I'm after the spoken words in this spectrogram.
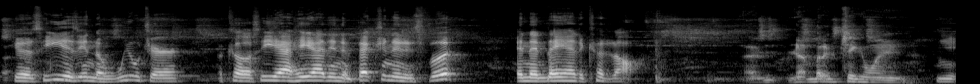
because he is in the wheelchair because he had he had an infection in his foot, and then they had to cut it off. Uh, nothing but a chicken wing. Yeah.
